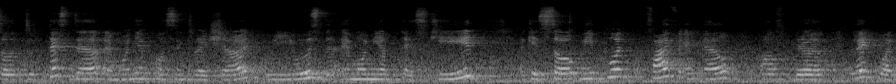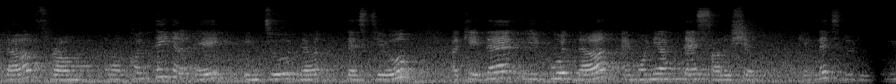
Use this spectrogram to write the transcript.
So to test the ammonium concentration, we use the ammonium test kit. Okay, so we put 5 ml of the lake water from uh, container A into the test tube. Okay, then we put the ammonia test solution. Okay, let's do this. We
